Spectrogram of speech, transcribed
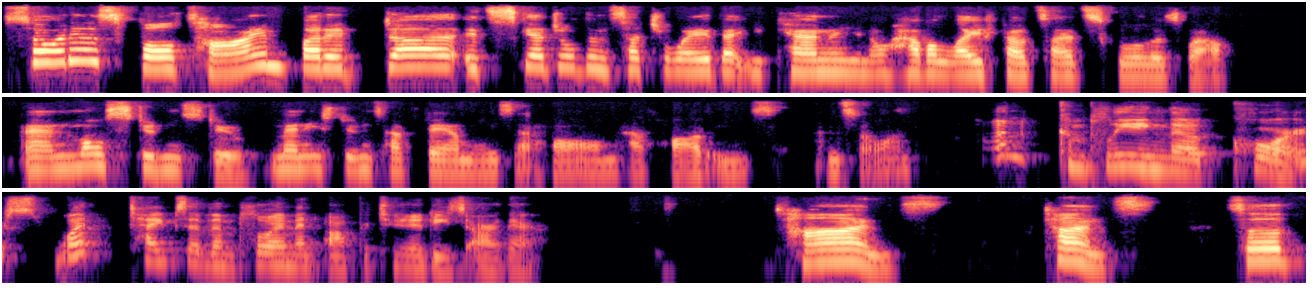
So it is full time, but it does it's scheduled in such a way that you can, you know, have a life outside school as well. And most students do. Many students have families at home, have hobbies, and so on. On completing the course, what types of employment opportunities are there? Tons, tons. So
